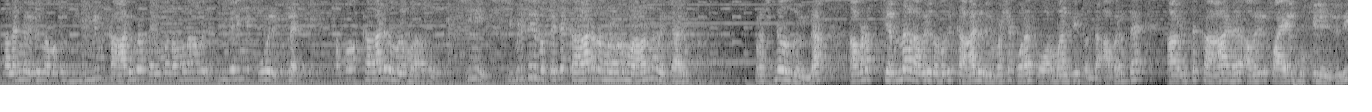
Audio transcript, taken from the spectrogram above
സ്ഥലങ്ങളിലും നമുക്ക് ബില്ലും കാർഡും കൂടെ തരുമ്പോൾ നമ്മൾ ആ ഒരു ചിന്തയിലേക്ക് പോരും അല്ലേ? അപ്പോൾ കാർഡ് നമ്മൾ മറന്നു ഇനി ഇവിടുത്തെ ഒരു പ്രത്യേകിച്ച് കാർഡ് നമ്മളവിടെ മറന്നു വെച്ചാലും പ്രശ്നമൊന്നുമില്ല. അവിടെ ചെന്നാൽ അവർ നമുക്ക് കാർഡ് തരും. പക്ഷെ കുറെ ഫോർമാലിറ്റീസ് ഉണ്ട്. അവരുടെ അവിടുത്തെ കാർഡ് അവരൊരു ഫയൽ ബുക്കിൽ എഴുതി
